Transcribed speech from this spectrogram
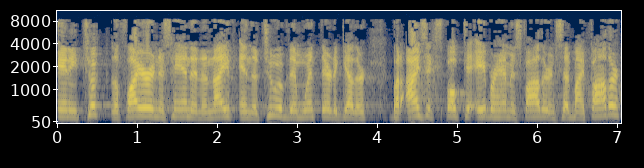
and he took the fire in his hand and a knife and the two of them went there together. But Isaac spoke to Abraham his father and said, my father,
